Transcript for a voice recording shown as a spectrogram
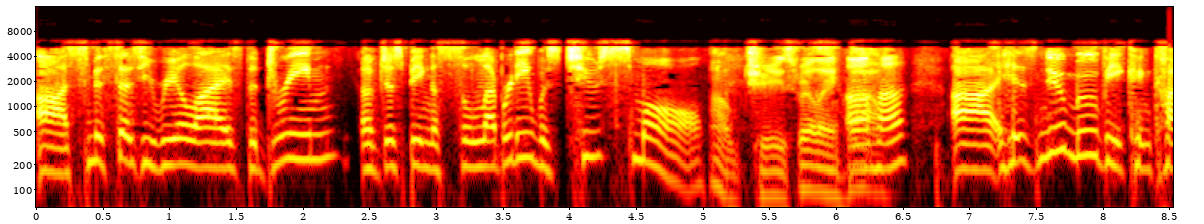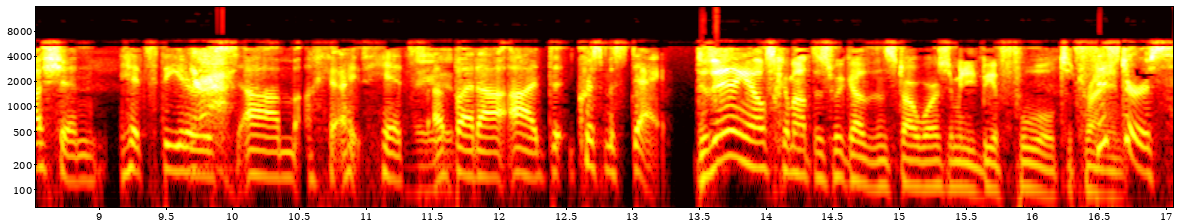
Uh, Smith says he realized the dream of just being a celebrity was too small. Oh, jeez, really? Uh huh. Uh, his new movie Concussion hits theaters. Um, hits, uh, but uh, uh, d- Christmas Day. Does anything else come out this week other than Star Wars? I mean, you'd be a fool to try. and- Sisters,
